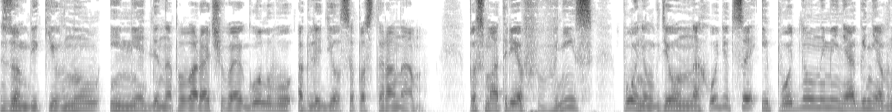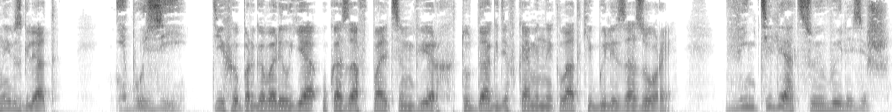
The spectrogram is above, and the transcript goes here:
Зомби кивнул и, медленно поворачивая голову, огляделся по сторонам. Посмотрев вниз, понял, где он находится, и поднял на меня гневный взгляд. «Не бузи!» — тихо проговорил я, указав пальцем вверх, туда, где в каменной кладке были зазоры. «В вентиляцию вылезешь.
